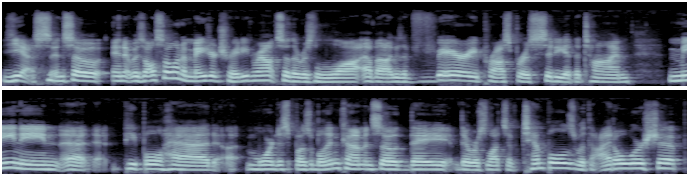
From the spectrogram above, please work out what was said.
Yes, and so and it was also on a major trading route, so there was a lot. About it was a very prosperous city at the time, meaning that people had uh, more disposable income, and so they there was lots of temples with idol worship,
